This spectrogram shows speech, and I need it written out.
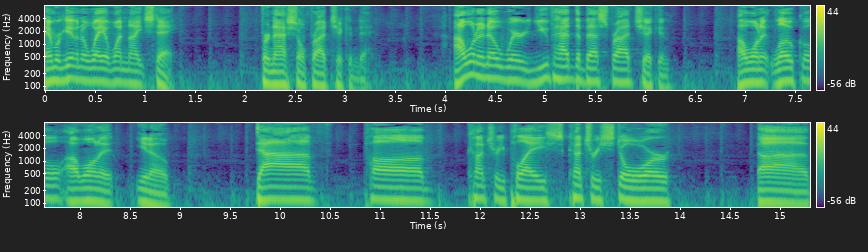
and we're giving away a one night stay for National Fried Chicken Day. I want to know where you've had the best fried chicken. I want it local. I want it, you know, dive, pub, country place, country store, uh,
